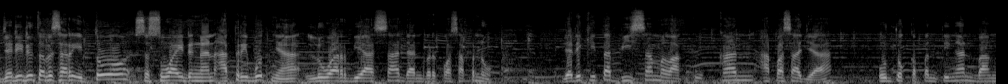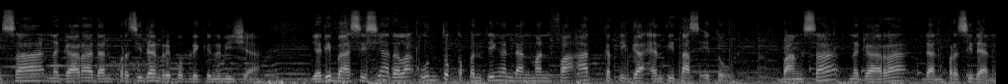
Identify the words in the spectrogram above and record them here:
Jadi duta besar itu sesuai dengan atributnya luar biasa dan berkuasa penuh. Jadi kita bisa melakukan apa saja untuk kepentingan bangsa, negara, dan Presiden Republik Indonesia. Jadi basisnya adalah untuk kepentingan dan manfaat ketiga entitas itu. Bangsa, negara, dan Presiden.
